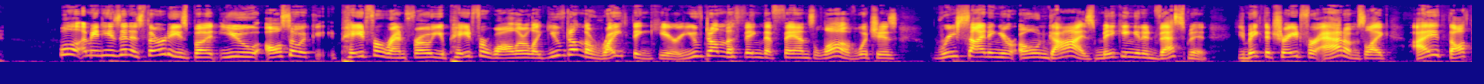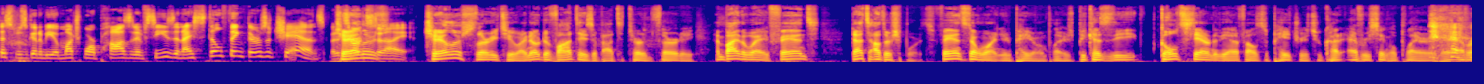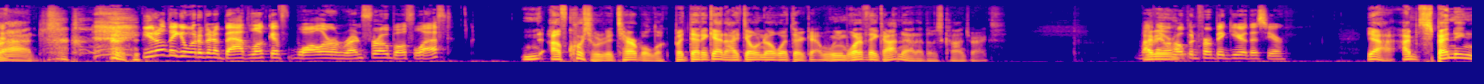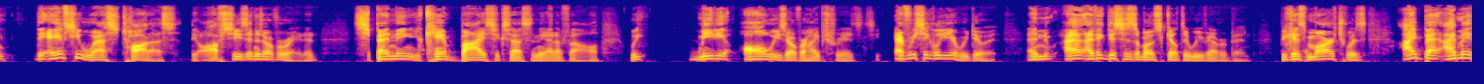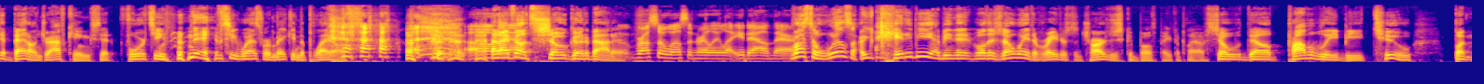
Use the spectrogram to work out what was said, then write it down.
Well, I mean, he's in his 30s, but you also paid for Renfrow, you paid for Waller. Like, you've done the right thing here. You've done the thing that fans love, which is re signing your own guys, making an investment. You make the trade for Adams. Like, I thought this was going to be a much more positive season. I still think there's a chance, but it Chandler's, starts tonight. Chandler's 32. I know Davante's about to turn 30. And by the way, fans, that's other sports. Fans don't want you to pay your own players because the gold standard of the NFL is the Patriots, who cut every single player they ever had. you don't think it would have been a bad look if Waller and Renfrow both left? Of course, it would have been a terrible look. But then again, I don't know what they're. I mean, what have they gotten out of those contracts? Well, I they were hoping for a big year this year. Yeah, I'm spending. The AFC West taught us the offseason is overrated. Spending, you can't buy success in the NFL. We media always overhypes free agency. Every single year we do it. And I, I, think this is the most guilty we've ever been because March was. I bet I made a bet on DraftKings that 14 from the AFC West were making the playoffs, oh, and man. I felt so good about it. Russell Wilson really let you down there. Russell Wilson, are you kidding me? I mean, well, there's no way the Raiders and Chargers could both make the playoffs, so they'll probably be two. But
